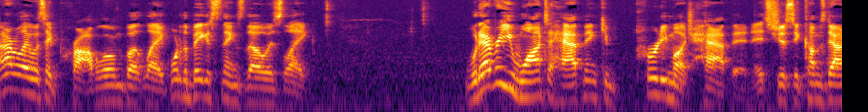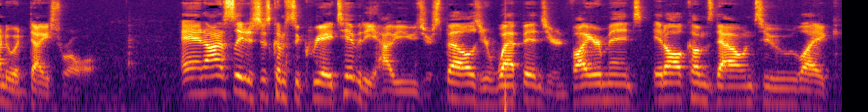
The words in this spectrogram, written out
I don't really would say problem, but like one of the biggest things though is like, whatever you want to happen can pretty much happen. It's just it comes down to a dice roll. And honestly, it just comes to creativity, how you use your spells, your weapons, your environment. It all comes down to like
